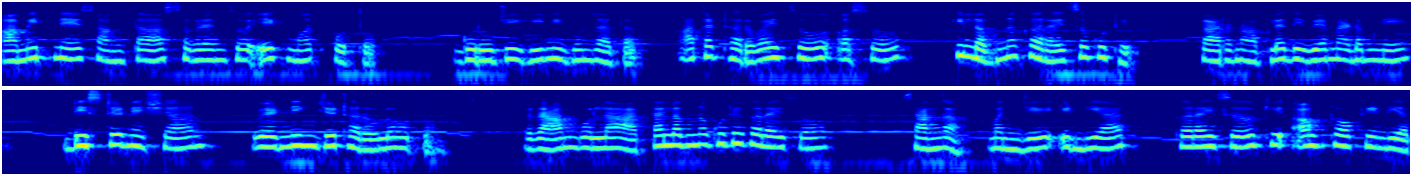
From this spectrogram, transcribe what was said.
अमितने सांगता सगळ्यांचं एक मत होतं. गुरुजीही निघून जातात. आता ठरवायचं असं की लग्न करायचं कुठे? कारण आपल्या दिव्या मॅडमने डिस्टिनेशन वेडिंग जे ठरवलं होतं. राम बोला आता लग्न कुठे करायचं? सांगा म्हणजे इंडियात करायचं की आउट ऑफ इंडियात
